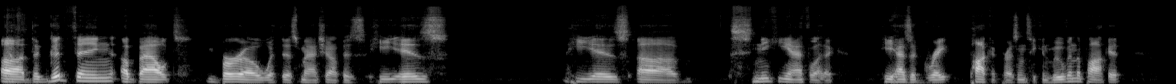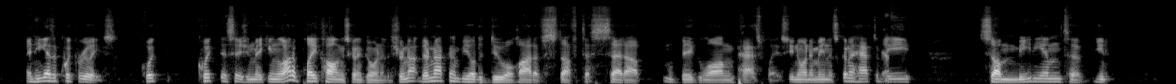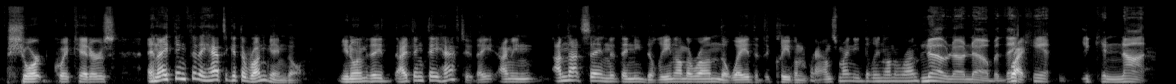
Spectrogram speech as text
Uh, the good thing about Burrow with this matchup is he is he is uh, sneaky athletic. He has a great pocket presence. He can move in the pocket, and he has a quick release, quick quick decision making. A lot of play calling is going to go into this. You're not they're not going to be able to do a lot of stuff to set up big long pass plays. You know what I mean? It's going to have to Yes. be some medium to you know, short quick hitters, and I think that they have to get the run game going. You know, I mean? they I think they have to. They, I mean, I'm not saying that they need to lean on the run the way that the Cleveland Browns might need to lean on the run. No, no, no. But they Right. can't. They cannot.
